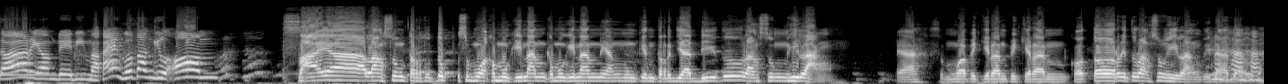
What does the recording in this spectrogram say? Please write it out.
Sorry Om Deddy, makanya gue panggil Om. Saya langsung tertutup semua kemungkinan-kemungkinan yang mungkin terjadi itu langsung hilang. Ya, semua pikiran-pikiran kotor itu langsung hilang, tidak ada, udah,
